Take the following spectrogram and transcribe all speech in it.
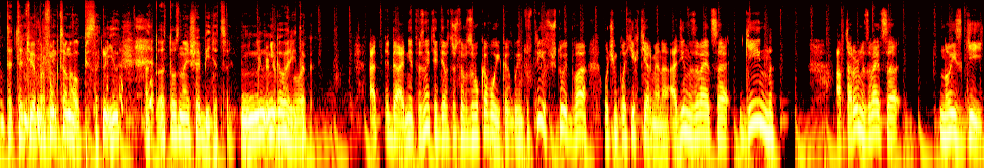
Это, это тебе про функционал писали, а, то- а то, знаешь, обидятся. Не, не говори так. А, да, нет, вы знаете, дело в том, что в звуковой как бы индустрии существует два очень плохих термина. Один называется gain, а второй называется noise gate.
